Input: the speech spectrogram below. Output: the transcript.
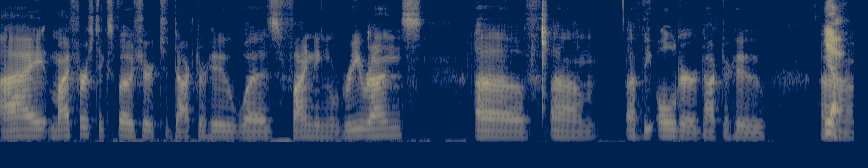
I my first exposure to Doctor Who was finding reruns of um, of the older Doctor Who. Um, Yeah.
